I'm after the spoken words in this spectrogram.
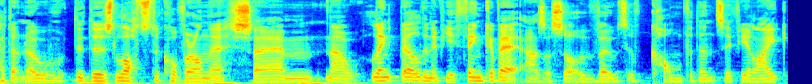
I don't know. There's lots to cover on this. Um, now, link building, if you think of it as a sort of vote of confidence, if you like,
